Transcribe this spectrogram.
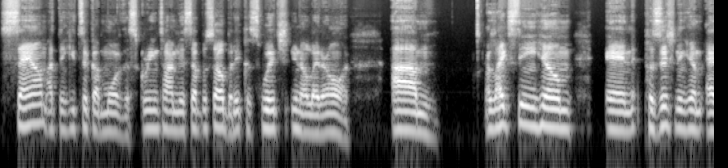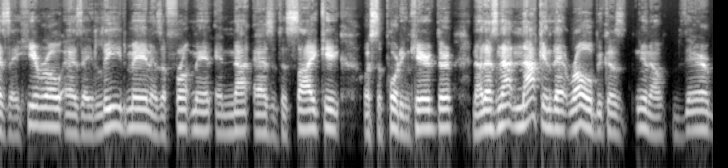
Sam. I think he took up more of the screen time this episode, but it could switch, you know, later on. Um, I like seeing him and positioning him as a hero, as a lead man, as a front man, and not as the sidekick or supporting character. Now, that's not knocking that role because you know there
